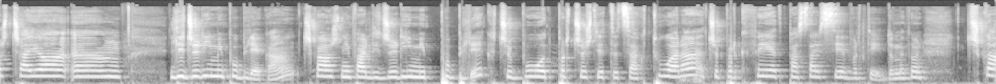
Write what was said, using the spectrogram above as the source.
është qajo, um, Ligjërimi publik, a? Çka është një farë ligjërimi publik që bëhet për çështje të caktuara që përkthehet pastaj si e vërtetë. Domethonë, çka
